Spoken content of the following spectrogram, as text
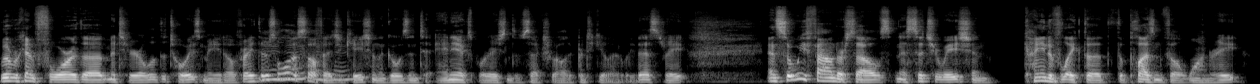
lubricant for the material that the toy is made of, right? There's mm-hmm, a lot of self education mm-hmm. that goes into any explorations of sexuality, particularly this, right? And so we found ourselves in a situation kind of like the the Pleasantville one, right?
